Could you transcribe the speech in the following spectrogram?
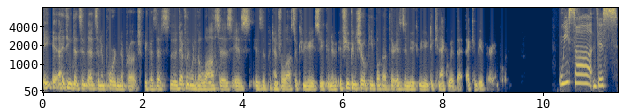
I think that's a, that's an important approach because that's definitely one of the losses is is a potential loss of community. So you can if you can show people that there is a new community to connect with, that that can be very important. We saw this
